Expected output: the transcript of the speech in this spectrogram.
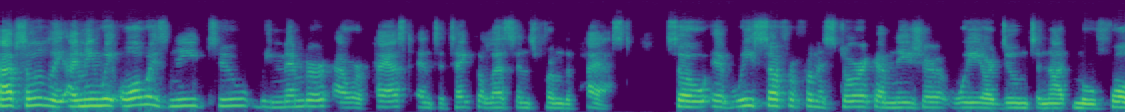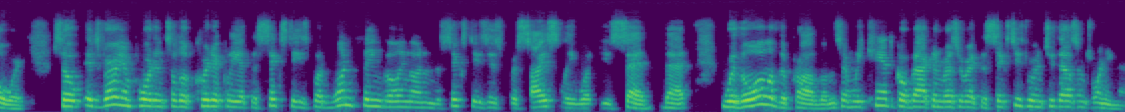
absolutely. I mean, we always need to remember our past and to take the lessons from the past. So if we suffer from historic amnesia, we are doomed to not move forward. So it's very important to look critically at the 60s. But one thing going on in the 60s is precisely what you said that with all of the problems, and we can't go back and resurrect the 60s, we're in 2020 now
